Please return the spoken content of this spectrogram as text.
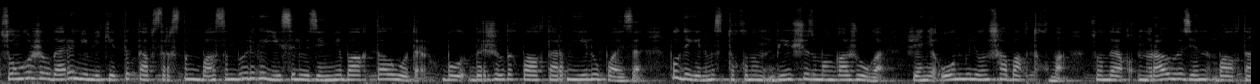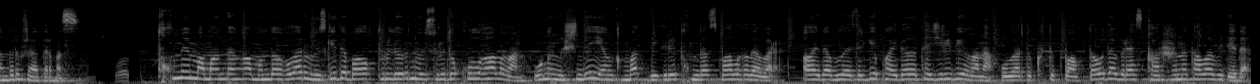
соңғы жылдары мемлекеттік тапсырыстың басым бөлігі есіл өзеніне бағытталып отыр. Бұл бір жылдық балықтардың елу пайызы. Бұл дегеніміз тұқының 500 мыңға жуығы және 10 миллион шабақ тұқымы. Сондай ақ нұра өзенін балықтандырып жатырмыз. Тұқыммен маманданған мұндағылар өзге де балық түрлерін өсіруді қолға алған. Оның ішінде ең қымбат бекіре тұқымдас балығы да бар. Алайда бұл әзірге пайдалы тәжірибе ғана. Оларды күтіп баптау да біраз қаржыны талап етеді.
